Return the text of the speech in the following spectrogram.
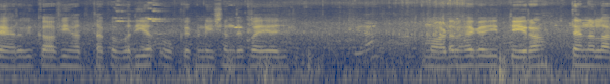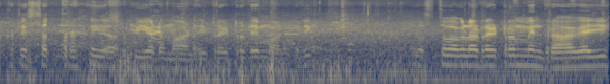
ਟਾਇਰ ਵੀ ਕਾਫੀ ਹੱਦ ਤੱਕ ਵਧੀਆ ਓਕੇ ਕੰਡੀਸ਼ਨ ਦੇ ਪਏ ਆ ਜੀ। ਮਾਡਲ ਹੈਗਾ ਜੀ 13 3 ਲੱਖ ਤੇ 70 ਹਜ਼ਾਰ ਰੁਪਇਆ ਡਿਮਾਂਡ ਹੈ ਜੀ ਟਰੈਕਟਰ ਦੇ ਮਾਲਕ ਦੀ। ਉਸ ਤੋਂ ਅਗਲਾ ਟਰੈਕਟਰ ਮਹਿੰਦਰਾ ਆ ਗਿਆ ਜੀ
